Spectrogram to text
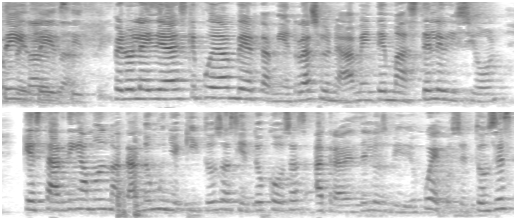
sí, sí, sí, sí, Pero la idea es que puedan ver también racionadamente más televisión que estar, digamos, matando muñequitos, haciendo cosas a través de los videojuegos. Entonces,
